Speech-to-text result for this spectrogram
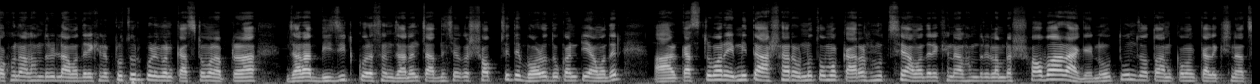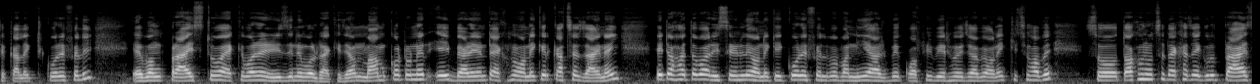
তখন আলহামদুলিল্লাহ আমাদের এখানে প্রচুর পরিমাণ কাস্টমার আপনারা যারা ভিজিট করেছেন, জানেন চাঁদনি চকের সবচেয়ে বড় দোকানটি আমাদের। আর কাস্টমার এমনিতে আসার অন্যতম কারণ হচ্ছে আমাদের এখানে আলহামদুলিল্লাহ আমরা সবার আগে নতুন যত আনকমন কালেকশন আছে কালেক্ট করে ফেলি এবং প্রাইসটাও একেবারে রিজনেবল রাখি। যেমন মাম কটনের এই ভ্যারিয়েন্টটা এখনও অনেকের কাছে যায় নাই। এটা হয়তো বা রিসেন্টলি অনেকেই করে ফেলবে বা নিয়ে আসবে কফি বের হয়ে যাবে, অনেক কিছু হবে। সো তখন হচ্ছে দেখা যায় এগুলো প্রাইস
